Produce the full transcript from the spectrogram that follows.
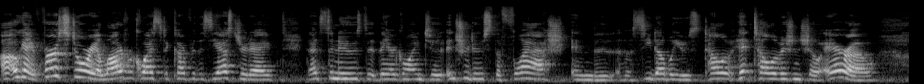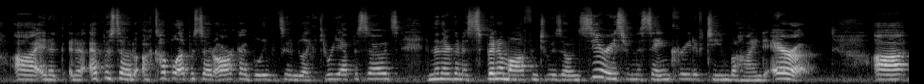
Uh, okay, first story. A lot of requests to cover this yesterday. That's the news that they are going to introduce the Flash in the uh, CW's tele- hit television show Arrow. Uh, in, a, an episode, a couple episode arc, I believe it's going to be like three episodes, and then they're going to spin him off into his own series from the same creative team behind Arrow. Uh,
